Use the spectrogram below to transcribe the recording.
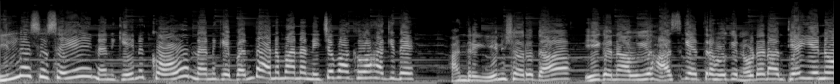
ಇಲ್ಲ ಸೊಸೆ, ನನ್ಗೇನಕ್ಕೋ, ನನಗೆ ಬಂದ ಅನುಮಾನ ನಿಜವಾಗುವ ಹಾಗಿದೆ. ಅಂದ್ರೆ ಏನು ಶಾರದಾ? ಈಗ ನಾವು ಈ ಹಾಸಿಗೆ ಹತ್ರ ಹೋಗಿ ನೋಡೋಣ ಅಂತೀಯ ಏನು?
